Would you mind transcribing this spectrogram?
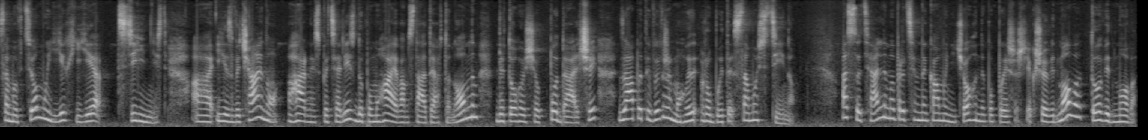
Саме в цьому їх є цінність. І, звичайно, гарний спеціаліст допомагає вам стати автономним для того, щоб подальші запити ви вже могли робити самостійно. А з соціальними працівниками нічого не попишеш. Якщо відмова, то відмова.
